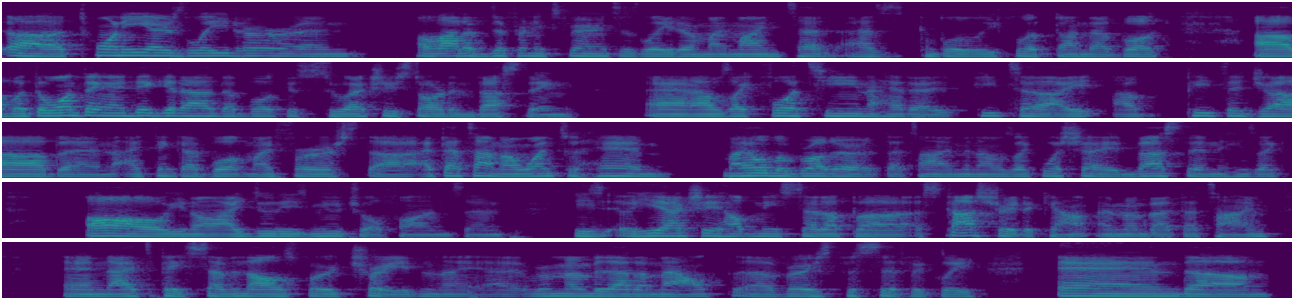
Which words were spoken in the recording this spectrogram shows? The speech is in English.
uh, 20 years later and a lot of different experiences later, my mindset has completely flipped on that book. Uh, but the one thing I did get out of the book is to actually start investing. And I was like 14. I had a pizza a pizza job, and I think I bought my first. Uh, at that time, I went to him, my older brother at that time, and I was like, "What should I invest in?" And he's like, "Oh, you know, I do these mutual funds." And he's he actually helped me set up a, a Scottrade account. I remember at that time, and I had to pay seven dollars for a trade, and I, I remember that amount uh, very specifically. And um,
